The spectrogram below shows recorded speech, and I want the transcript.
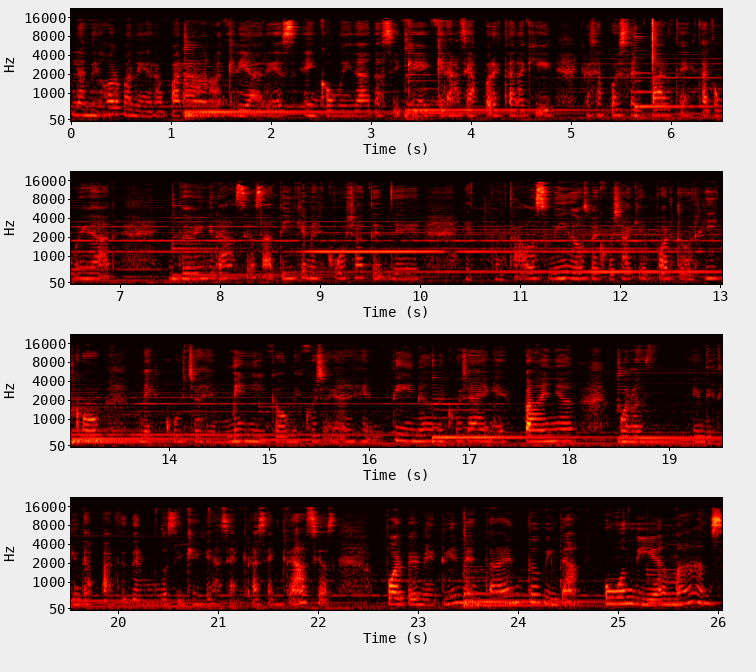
la mejor manera para criar es en comunidad, así que gracias por estar aquí, gracias por ser parte de esta comunidad. Te doy gracias a ti que me escuchas desde Estados Unidos, me escuchas aquí en Puerto Rico, me escuchas en México, me escuchas en Argentina, me escuchas en España, bueno, en distintas partes del mundo. Así que gracias, gracias, gracias por permitirme entrar en tu vida un día más.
